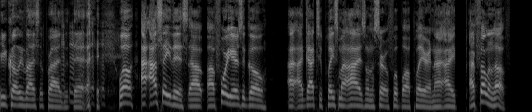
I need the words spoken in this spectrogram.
you caught me by surprise with that. well, I, I'll say this: uh, uh, four years ago, I, I got to place my eyes on a certain football player, and I I, I fell in love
